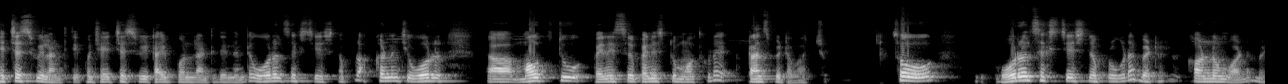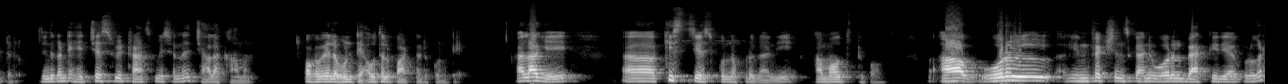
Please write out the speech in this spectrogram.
హెచ్ఎస్వి లాంటిది కొంచెం హెచ్ఎస్వి టైప్ వన్ లాంటిది ఏంటంటే ఓరల్ సెక్స్ చేసినప్పుడు అక్కడ నుంచి oral mouth to penis penis to mouth కూడా ట్రాన్స్మిట్ అవ్వచ్చు. సో ఓరల్ సెక్స్ చేసినప్పుడు కూడా బెటర్ కాండోమ్ వాడడం బెటర్ ఎందుకంటే హెచ్ఎస్వి ట్రాన్స్మిషన్ అనేది చాలా కామన్ ఒకవేళ ఉంటే అవతల పార్ట్నర్కి ఉంటే. అలాగే కిస్ చేసుకున్నప్పుడు కానీ ఆ మౌత్ టు మౌత్ ఆ ఓరల్ ఇన్ఫెక్షన్స్ కానీ ఓరల్ బ్యాక్టీరియా కూడా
